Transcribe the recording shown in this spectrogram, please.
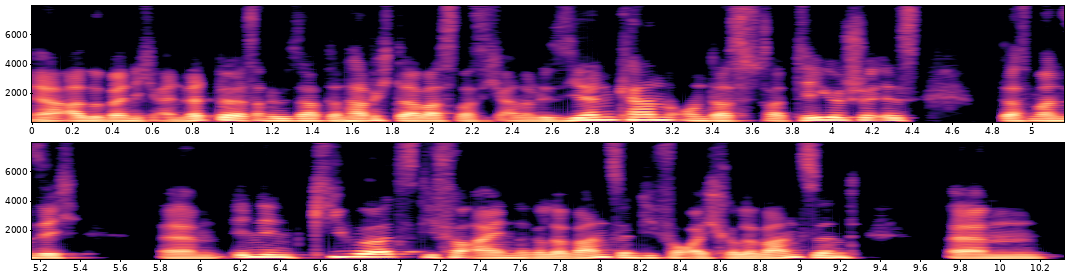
Ja, also wenn ich eine Wettbewerbsanalyse habe, dann habe ich da was, was ich analysieren kann. Und das Strategische ist, dass man sich ähm, in den Keywords, die für einen relevant sind, die für euch relevant sind, ähm,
